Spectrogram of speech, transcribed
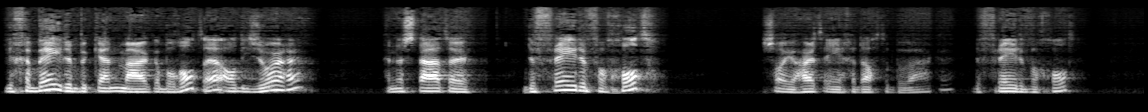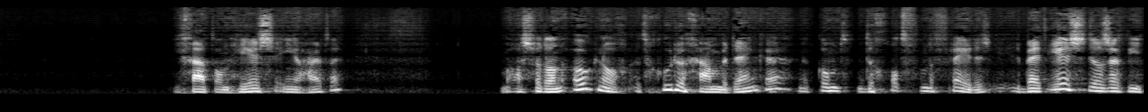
Je gebeden bekendmaken bij God, hè? al die zorgen. En dan staat er de vrede van God zal je hart en je gedachten bewaken. De vrede van God. Die gaat dan heersen in je harten. Maar als we dan ook nog het goede gaan bedenken, dan komt de God van de vrede. Dus bij het eerste deel zegt hij,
